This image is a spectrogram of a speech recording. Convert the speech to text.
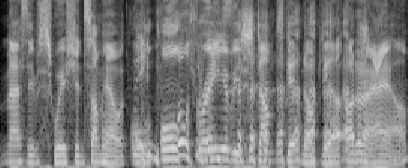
massive swish, and somehow all, all three of his stumps get knocked out. I don't know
